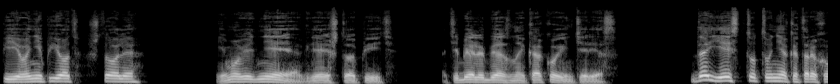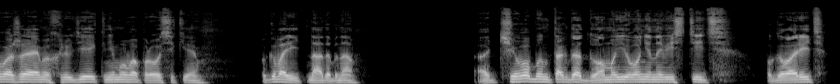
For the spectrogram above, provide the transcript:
Пиво не пьет, что ли?» «Ему виднее, где и что пить. А тебе, любезный, какой интерес?» «Да есть тут у некоторых уважаемых людей к нему вопросики. Поговорить надобно». «Отчего бы им тогда дома его не навестить? Поговорить?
